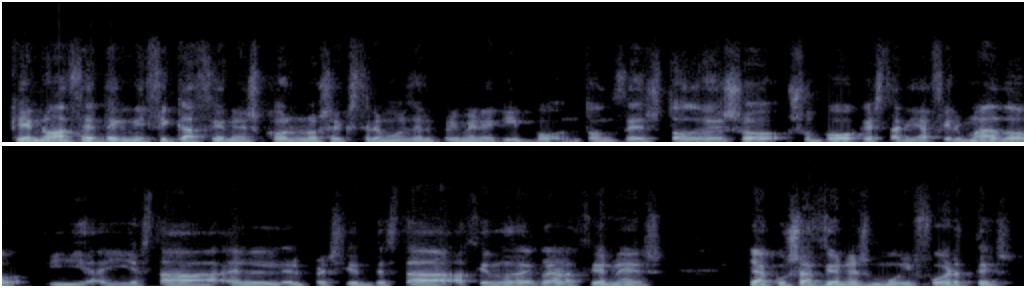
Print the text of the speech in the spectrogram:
que no hace tecnificaciones con los extremos del primer equipo. Entonces, todo eso supongo que estaría firmado y ahí está, el, el presidente está haciendo declaraciones y acusaciones muy fuertes.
